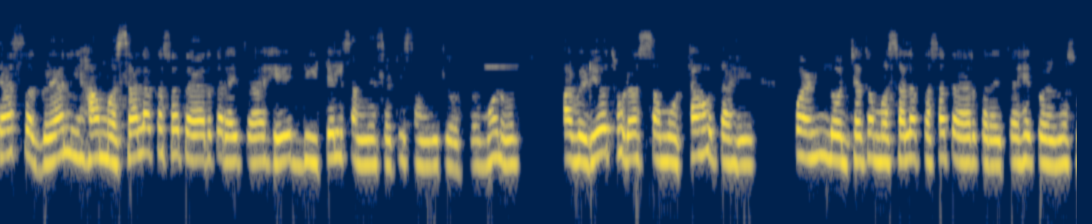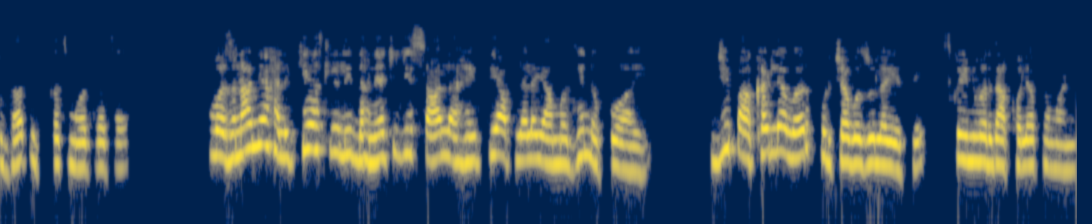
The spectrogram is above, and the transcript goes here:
त्या सगळ्यांनी हा मसाला कसा तयार करायचा हे डिटेल सांगण्यासाठी सांगितलं होतं. म्हणून हा व्हिडिओ थोडासा मोठा होत आहे पण लोणच्याचा मसाला कसा तयार करायचा हे कळणं सुद्धा तितकंच महत्वाचं आहे. वजनाने हलकी असलेली धण्याची जी साल आहे ती आपल्याला यामध्ये नको आहे. जी पाखडल्यावर पुढच्या बाजूला येते स्क्रीनवर दाखवल्याप्रमाणे.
